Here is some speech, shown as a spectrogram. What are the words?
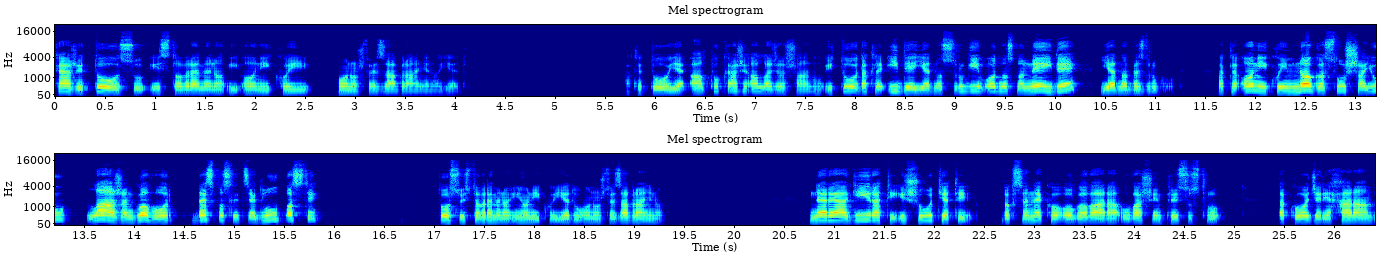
kaže, to su istovremeno i oni koji ono što je zabranjeno jedu. Dakle, to je, ali to kaže Allah Đelšanu. I to, dakle, ide jedno s drugim, odnosno ne ide jedno bez drugog. Dakle, oni koji mnogo slušaju lažan govor, besposlice gluposti, to su istovremeno i oni koji jedu ono što je zabranjeno. Ne reagirati i šutjeti dok se neko ogovara u vašem prisustvu, također je haram,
